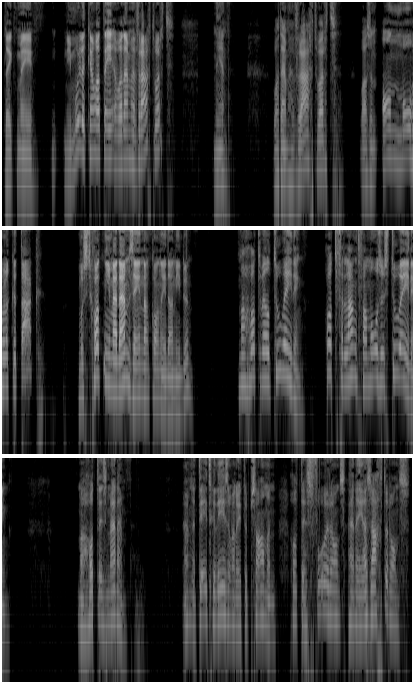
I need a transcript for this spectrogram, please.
Lijkt mij niet moeilijk hè, wat, wat hem gevraagd wordt. Nee, wat hem gevraagd wordt, was een onmogelijke taak. Moest God niet met hem zijn, dan kon hij dat niet doen. Maar God wil toewijding. God verlangt van Mozes toewijding. Maar God is met hem. We hebben een tijd gelezen vanuit de psalmen. God is voor ons en hij is achter ons.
